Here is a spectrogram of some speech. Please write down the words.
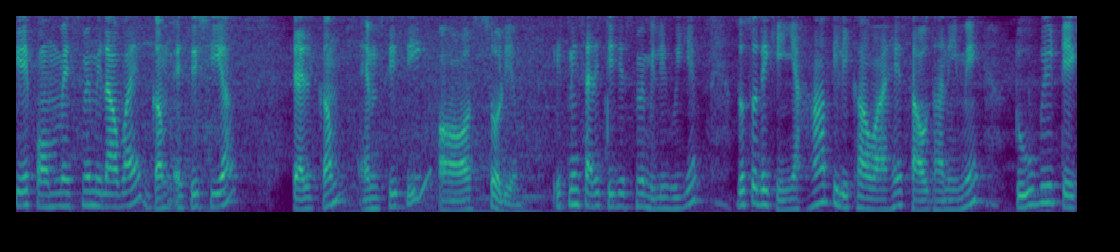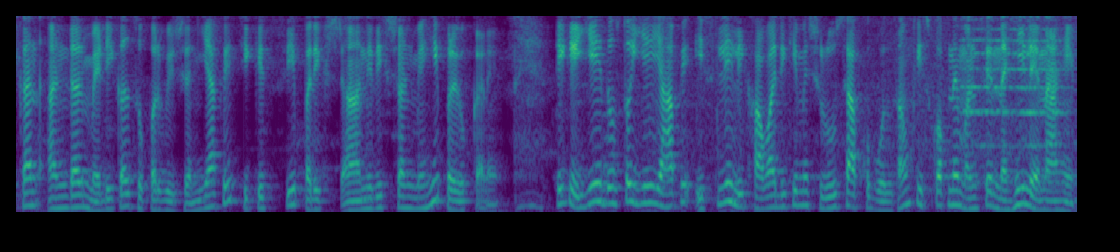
के फॉर्म में इसमें मिला हुआ है। गम एसिशिया, टेलकम एमसीसी और सोडियम। इतनी सारी चीज़ें इसमें मिली हुई है। दोस्तों देखिए, यहाँ भी लिखा हुआ है सावधानी में to be taken under medical supervision या फिर चिकित्सीय परीक्षा, निरीक्षण में ही प्रयोग करें। ठीक है, ये दोस्तों, ये यहाँ पे इसलिए लिखा हुआ है, देखिए मैं शुरू से आपको बोलता हूँ कि इसको अपने मन से नहीं लेना है।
